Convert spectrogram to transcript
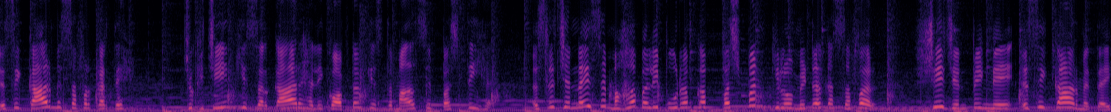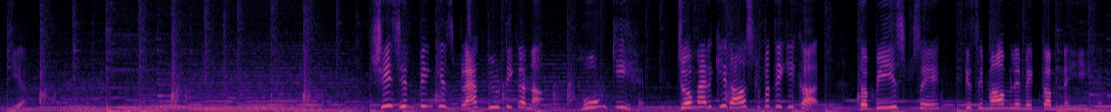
इसी कार में सफ़र करते हैं चूँकि चीन की सरकार हेलीकॉप्टर के इस्तेमाल से बचती है। इसलिए चेन्नई से महाबलीपुरम का 55 किलोमीटर का सफ़र शी जिनपिंग ने इसी कार में तय किया। शी जिनपिंग की इस ब्लैक ब्यूटी का नाम होंकी है, जो अमेरिकी राष्ट्रपति की कार द बीस्ट से किसी मामले में कम नहीं है।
